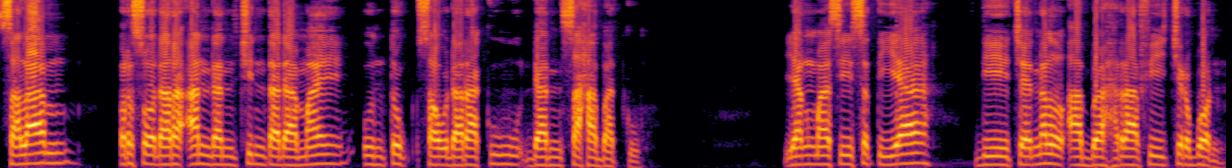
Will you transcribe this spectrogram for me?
Salam persaudaraan dan cinta damai untuk saudaraku dan sahabatku yang masih setia di channel Abah Raffi Cirebon.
